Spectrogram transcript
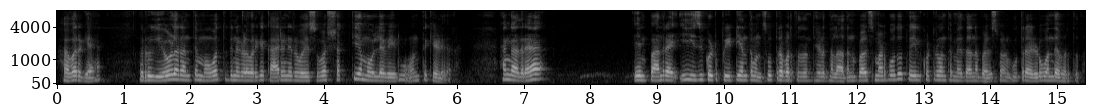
ಹವರ್ಗೆ ರು ಏಳರಂತೆ ಮೂವತ್ತು ದಿನಗಳವರೆಗೆ ಕಾರ್ಯನಿರ್ವಹಿಸುವ ಶಕ್ತಿಯ ಮೌಲ್ಯವೇನು ಅಂತ ಕೇಳಿದ್ದಾರೆ. ಹಾಗಾದರೆ ಏನಪ್ಪ ಅಂದರೆ ಈ ಈಸ್ ಈಕ್ವಲ್ ಪಿ ಟಿ ಅಂತ ಒಂದು ಸೂತ್ರ ಬರ್ತದೆ ಅಂತ ಹೇಳಿದ್ನಲ್ಲ, ಅದನ್ನು ಬಳಸಿ ಮಾಡ್ಬೋದು ಅಥವಾ ಇಲ್ಲಿ ಕೊಟ್ಟಿರುವಂಥ ಮೇಧಾನ ಬಳಸಿ ಮಾಡಿ ಉತ್ತರ ಎರಡು ಒಂದೇ ಬರ್ತದೆ.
